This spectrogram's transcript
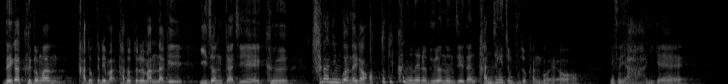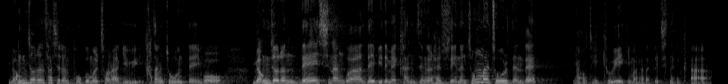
내가 그동안 가족들이 가족들을 만나기 이전까지의 그 하나님과 내가 어떻게 큰 은혜를 누렸는지에 대한 간증이 좀 부족한 거예요. 그래서 야 이게 명절은 사실은 복음을 전하기 위해 가장 좋은 때이고 명절은 내 신앙과 내 믿음의 간증을 할 수 있는 정말 좋을 때인데 야 어떻게 교회 얘기만 하다 끝이 날까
